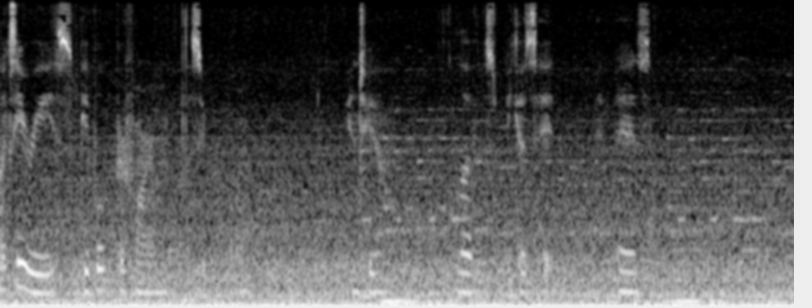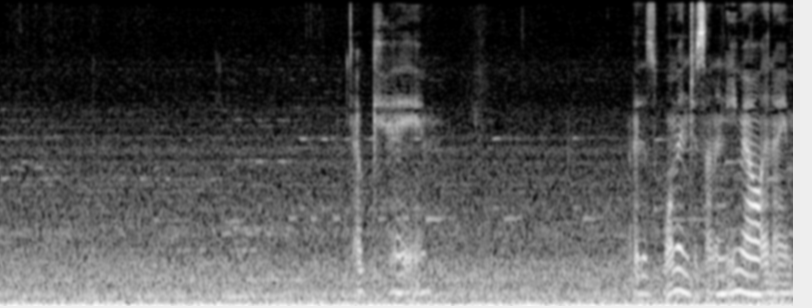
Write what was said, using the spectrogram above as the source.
Lexi Reese, people perform the Super Bowl into love because it is okay. This woman just sent an email, and I'm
